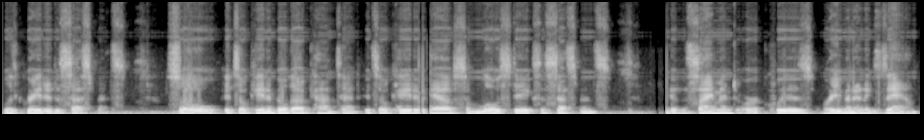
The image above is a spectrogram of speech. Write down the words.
with graded assessments. So it's okay to build out content. It's okay to have some low stakes assessments, like an assignment or a quiz or even an exam,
